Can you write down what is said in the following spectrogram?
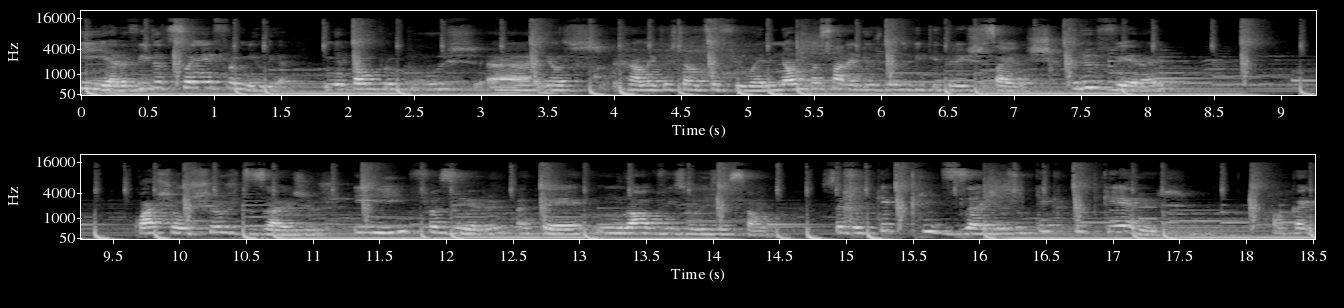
E era vida de sonho em família. E então propus, ah, eles, realmente este é o desafio, é não passarem 2023 sem escreverem quais são os seus desejos e fazer até um mural de visualização. Ou seja, o que é que tu desejas, o que é que tu queres, ok?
